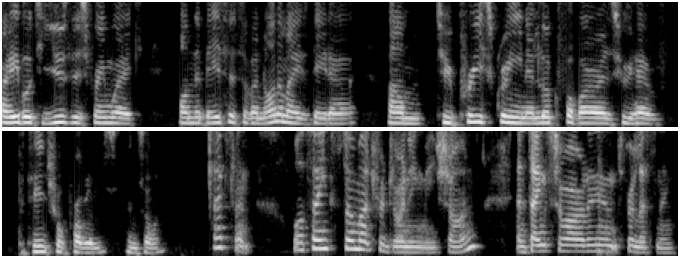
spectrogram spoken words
are able to use this framework on the basis of anonymized data um, to pre-screen and look for borrowers who have potential problems and so on. Excellent. Well, thanks so much for joining me, Sean, and thanks to our audience for listening.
